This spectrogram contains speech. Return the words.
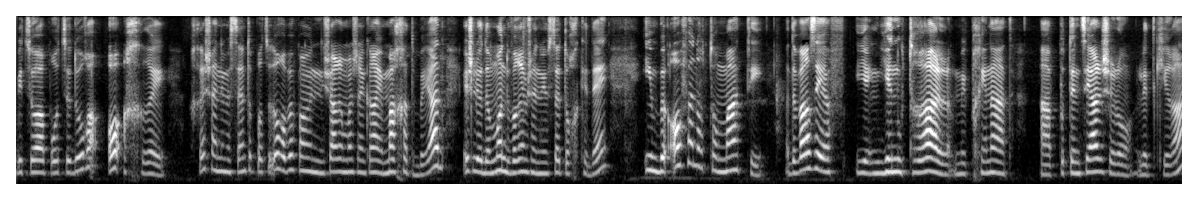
ביצוע הפרוצדורה או אחרי. אחרי שאני מסיים את הפרוצדורה, הרבה פעמים אני נשאר עם מה שנקרא עם מחט ביד, יש לי עוד המון דברים שאני עושה תוך כדי. אם באופן אוטומטי הדבר הזה יפ... ינוטרל מבחינת הפוטנציאל שלו לדקירה,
